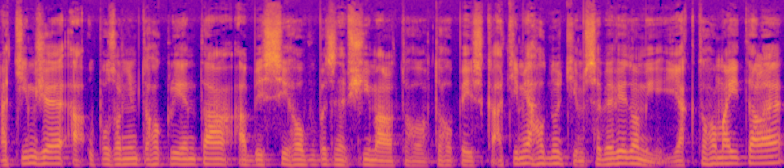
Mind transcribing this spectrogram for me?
A tím, že a upozorním toho klienta, aby si ho vůbec nevšímal, toho, toho pejska. A tím já hodnotím sebevědomí jak toho majitele,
